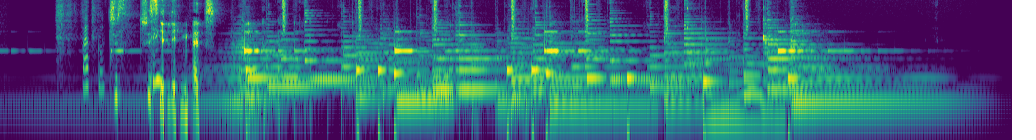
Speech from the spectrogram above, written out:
Macht's gut. Tschüss, tschüss, ihr lieben Menschen.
